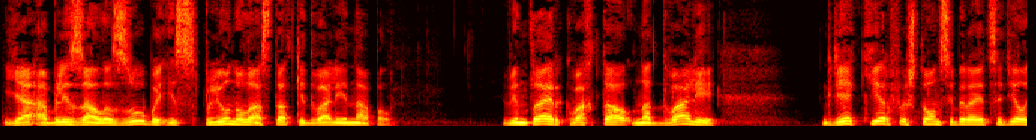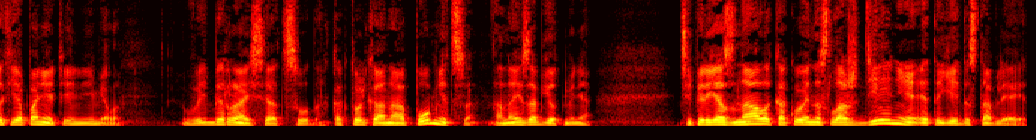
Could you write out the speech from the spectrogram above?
Я облизала зубы и сплюнула остатки двалии на пол. Винтлайр квахтал над двалией. Где Керф и что он собирается делать, я понятия не имела. Выбирайся отсюда. Как только она опомнится, она изобьет меня. Теперь я знала, какое наслаждение это ей доставляет.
